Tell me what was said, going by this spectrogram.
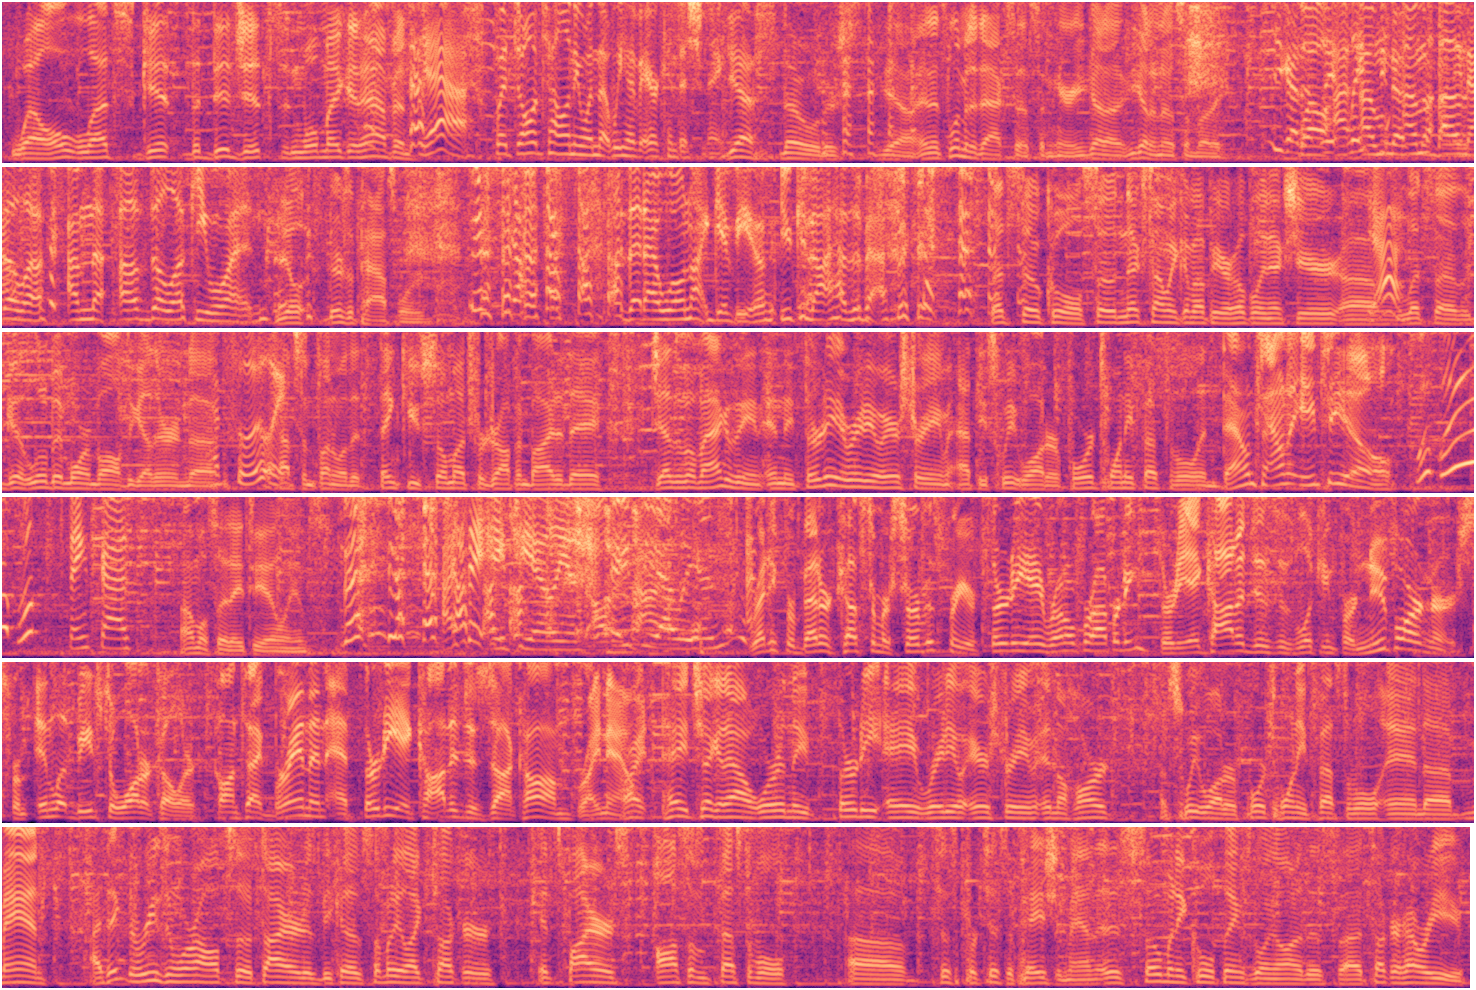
Well, let's get the digits and we'll make it happen. Yeah. But don't tell anyone that we have air conditioning. Yes, no, there's yeah, and it's limited access in here. You gotta you gotta know somebody. You gotta Well, at I, least am you know I'm of now. the luck. I'm the of the lucky ones You'll, there's a password. that I will not give you. You cannot have the password. That's so cool. So next time we come up here, hopefully next year, uh, Yeah. let's uh, get a little bit more involved together and uh, Absolutely. have some fun with it. Thank you so much for dropping by today, Jezebel Magazine in the 30A Radio Airstream at the Sweetwater 420 Festival in downtown ATL. whoop, whoop, whoop. Thanks, guys. I almost said ATLiens. I say ATLiens all the time. Ready for better customer service for your 30A rental property? 30A Cottages is looking for new partners from Inlet Beach to Watercolor. Contact Brandon at 30acottages.com right now. All right, hey, check it out. We're in the 30A Radio Airstream in the heart of Sweetwater 420 Festival, and uh, man, I think the reason we're all so tired is because somebody like Tucker inspires awesome festival. Uh, just participation, man. There's so many cool things going on at this. Uh, Tucker, how are you?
